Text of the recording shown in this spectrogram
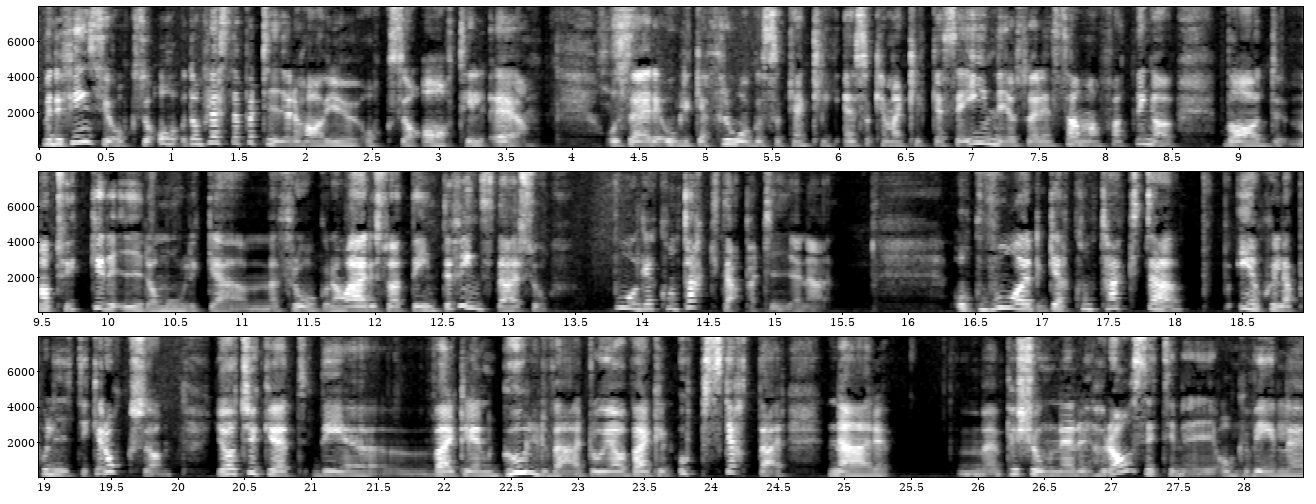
Men det finns ju också, de flesta partier har ju också A till Ö. Och så är det olika frågor så kan, eh, så kan man klicka sig in i och så är det en sammanfattning av vad man tycker i de olika mm, frågorna. Och är det så att det inte finns där så våga kontakta partierna. Och våga kontakta enskilda politiker också. Jag tycker att det är verkligen guld värt och jag verkligen uppskattar när mm, personer hör av sig till mig och vill, eh,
